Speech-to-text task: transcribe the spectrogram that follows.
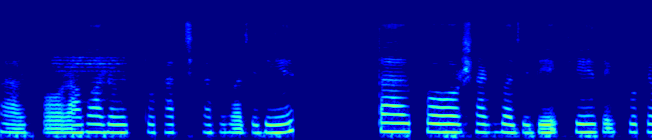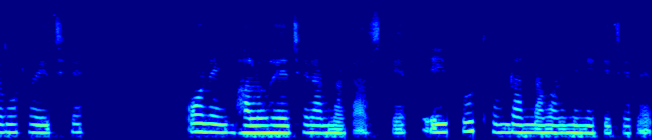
তারপর আবারও একটু খাচ্ছি আলু ভাজি দিয়ে। তারপর শাকভাজি দিয়ে খেয়ে দেখব কেমন হয়েছে। অনেক ভালো হয়েছে রান্নাটা আজকের। এই প্রথম রান্না আমার মিনি কিচেনের।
